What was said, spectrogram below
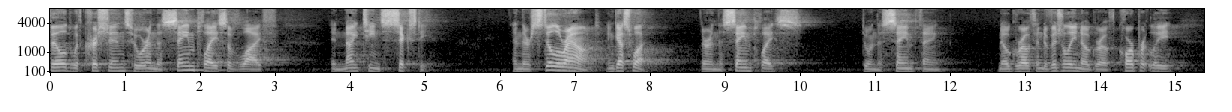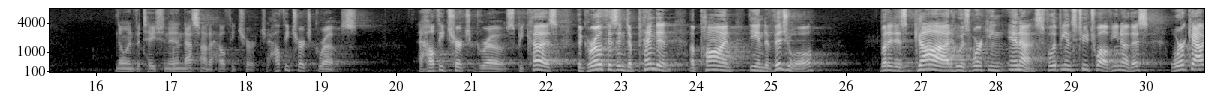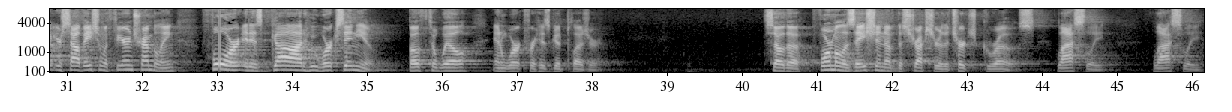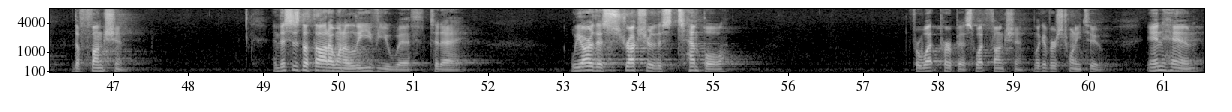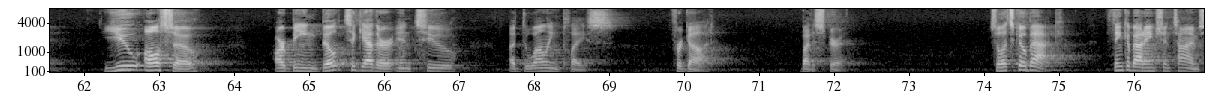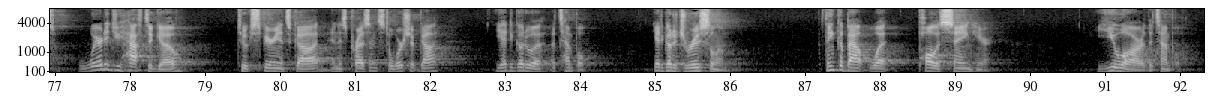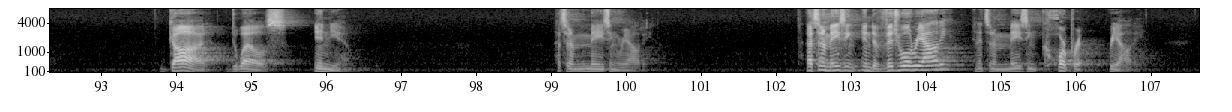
filled with Christians who are in the same place of life in 1960. And they're still around. And guess what? They're in the same place, doing the same thing. No growth individually, no growth corporately, no invitation in. That's not a healthy church. A healthy church grows. A healthy church grows because the growth isn't dependent upon the individual, but it is God who is working in us. Philippians 2:12, you know this. Work out your salvation with fear and trembling, for it is God who works in you, both to will and work for his good pleasure. So the formalization of the structure of the church grows. Lastly, lastly, the function. And this is the thought I want to leave you with today. We are this structure, this temple. For what purpose? What function? Look at verse 22. In him, you also are being built together into a dwelling place for God by the Spirit. So let's go back. Think about ancient times. Where did you have to go to experience God and His presence, to worship God? You had to go to a, a temple, you had to go to Jerusalem. Think about what Paul is saying here. You are the temple. God dwells in you. That's an amazing reality. That's an amazing individual reality, and it's an amazing corporate reality.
